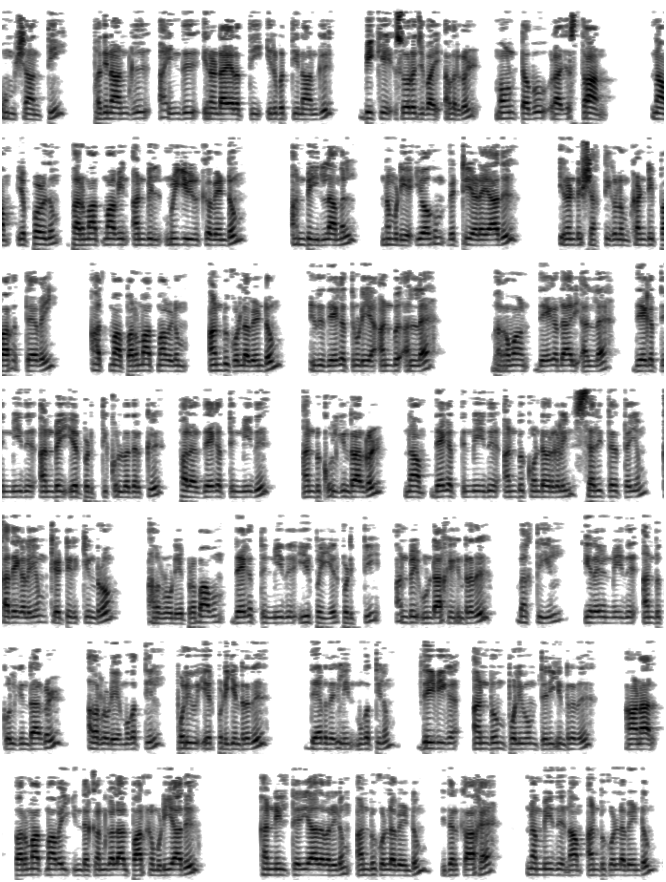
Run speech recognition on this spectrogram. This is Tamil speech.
ஓம் சாந்தி. பதினான்கு ஐந்து இரண்டாயிரத்தி இருபத்தி நான்கு பி. கே. சூரஜ்பாய் அவர்கள் மவுண்ட் அபு ராஜஸ்தான். நாம் எப்பொழுதும் பரமாத்மாவின் அன்பில் மூழ்கியிருக்க வேண்டும். அன்பு இல்லாமல் நம்முடைய யோகம் வெற்றியடையாது. இரண்டு சக்திகளும் கண்டிப்பாக தேவை. ஆத்மா பரமாத்மாவிடம் அன்பு கொள்ள வேண்டும். இது தேகத்தினுடைய அன்பு அல்ல. பகவான் தேகதாரி அல்ல. தேகத்தின் மீது அன்பை ஏற்படுத்திக் கொள்வதற்கு பலர் தேகத்தின் மீது அன்பு கொள்கின்றார்கள். நாம் தேகத்தின் மீது அன்பு கொண்டவர்களின் சரித்திரத்தையும் கதைகளையும் கேட்டிருக்கின்றோம். அவர்களுடைய பிரபாவம் தேகத்தின் மீது ஈர்ப்பை ஏற்படுத்தி அன்பை உண்டாக்குகின்றது. பக்தியில் இறைவன் மீது அன்பு கொள்கின்றார்கள். அவர்களுடைய முகத்தில் பொலிவு ஏற்படுகின்றது. தேவதைகளின் முகத்திலும் தெய்வீக அன்பும் பொலிவும் தெரிகின்றது. ஆனால் பரமாத்மாவை இந்த கண்களால் பார்க்க முடியாது. கண்ணில் தெரியாதவரிடம் அன்பு கொள்ள வேண்டும். இதற்காக நம் மீது நாம் அன்பு கொள்ள வேண்டும்.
